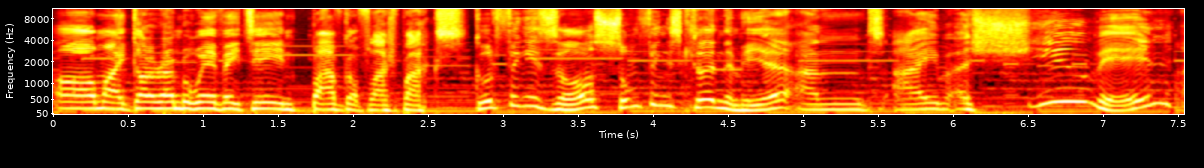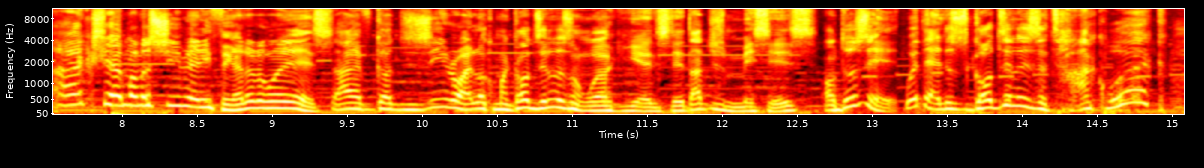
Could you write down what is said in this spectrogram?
Oh my god, I remember wave 18, but I've got flashbacks. Good thing is though, something's killing them here, and I'm assuming. Actually, I'm not assuming anything. I don't know what it is. I've got zero. Look, my Godzilla doesn't work against it. That just misses. Or does it? Wait there. Does Godzilla's attack work?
